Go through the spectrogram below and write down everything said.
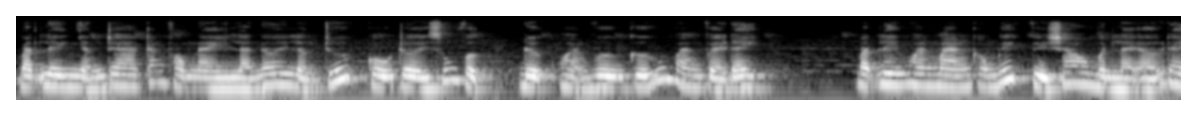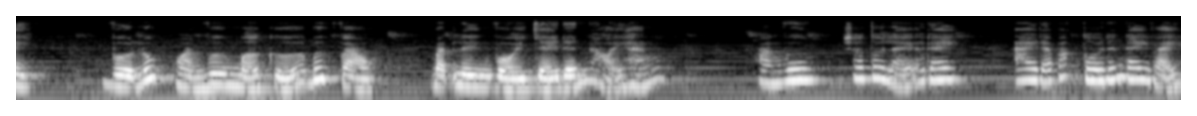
Bạch Liên nhận ra căn phòng này là nơi lần trước cô rơi xuống vực được Hoàng Vương cứu mang về đây. Bạch Liên hoang mang không biết vì sao mình lại ở đây. Vừa lúc Hoàng Vương mở cửa bước vào, Bạch Liên vội chạy đến hỏi hắn. Hoàng Vương, sao tôi lại ở đây? Ai đã bắt tôi đến đây vậy?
